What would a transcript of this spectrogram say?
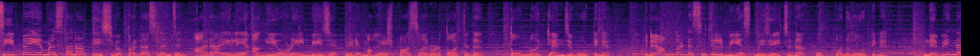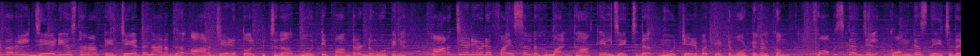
സി പി ഐ എമ്മിൽ സ്ഥാനാർത്ഥി ശിവപ്രകാശ് രഞ്ജൻ അരായിലെ അഗിയോണയിൽ ബി ജെ പിയുടെ മഹേഷ് പാസ്വാനോട് തോറ്റത് തൊണ്ണൂറ്റിയഞ്ച് വോട്ടിന്. രാംഗഡ് സീറ്റിൽ ബി എസ് പി ജയിച്ചത് മുപ്പത് വോട്ടിന്. നബീൻ നഗറിൽ ജെ ഡി യു സ്ഥാനാർത്ഥി Chetan Anand R J D തോൽപ്പിച്ചത് നൂറ്റി പന്ത്രണ്ട് വോട്ടിന്. ആർ ജെ ഡിയുടെ ഫൈസൽ റഹ്മാൻ ധാക്കയിൽ ജയിച്ചത് നൂറ്റി എഴുപത്തിയെട്ട് വോട്ടുകൾക്കും ഫോബ്സ്ഗഞ്ചിൽ കോൺഗ്രസ് ജയിച്ചത്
